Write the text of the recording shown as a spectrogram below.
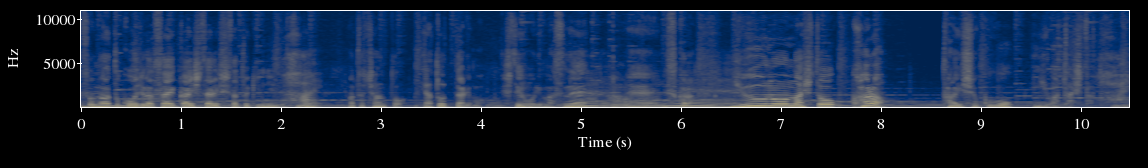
その後工事が再開したりした時にですね、はいまたちゃんと雇ったりもしておりますね。なるほどね。ですから有能な人から退職を言い渡したと。はい。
